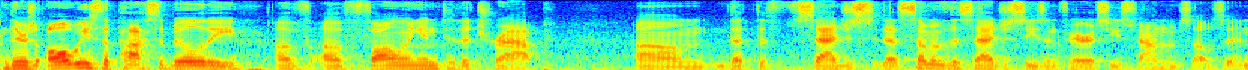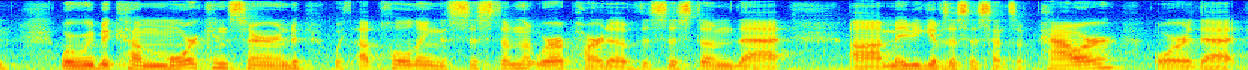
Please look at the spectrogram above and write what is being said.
there's always the possibility of, of falling into the trap um, that the Sadduce- that some of the Sadducees and Pharisees found themselves in, where we become more concerned with upholding the system that we're a part of, the system that uh, maybe gives us a sense of power, or that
